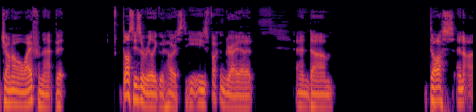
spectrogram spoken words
Jono away from that, but Dos is a really good host. He, he's fucking great at it, and um, Dos and I,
